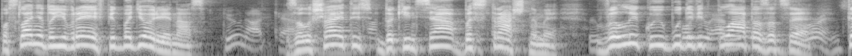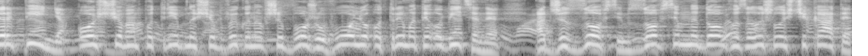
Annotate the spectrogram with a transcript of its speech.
Послання до євреїв підбадьорює нас. Залишайтесь до кінця безстрашними. Великою буде відплата за це. Терпіння, ось що вам потрібно, щоб, виконавши Божу волю, отримати обіцяне. Адже зовсім, зовсім недовго залишилось чекати.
